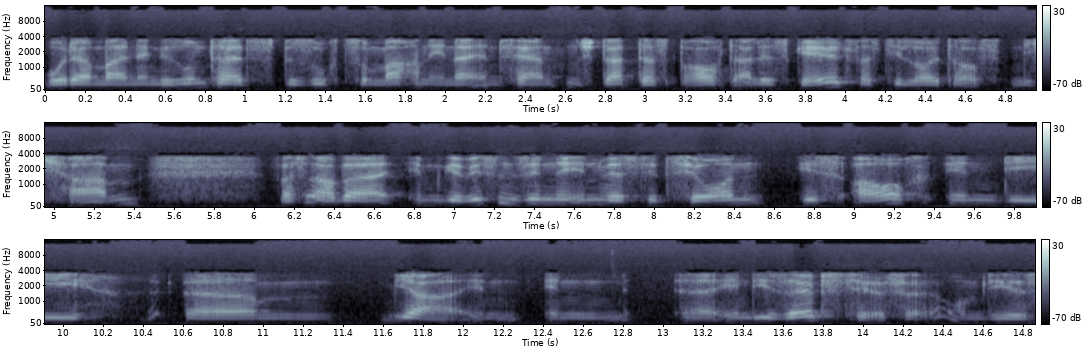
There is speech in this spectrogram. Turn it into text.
oder mal einen Gesundheitsbesuch zu machen in einer entfernten Stadt. Das braucht alles Geld, was die Leute oft nicht haben. Was aber im gewissen Sinne Investition ist auch in die ähm, ja in, in, äh, in die Selbsthilfe, um die es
